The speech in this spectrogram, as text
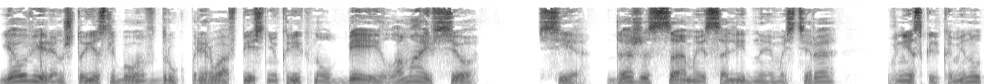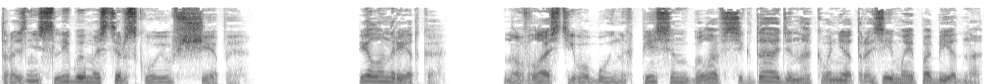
Я уверен, что если бы он вдруг, прервав песню, крикнул «Бей, ломай все!», все, даже самые солидные мастера, в несколько минут разнесли бы мастерскую в щепы. Пел он редко, но власть его буйных песен была всегда одинаково неотразима и победна.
